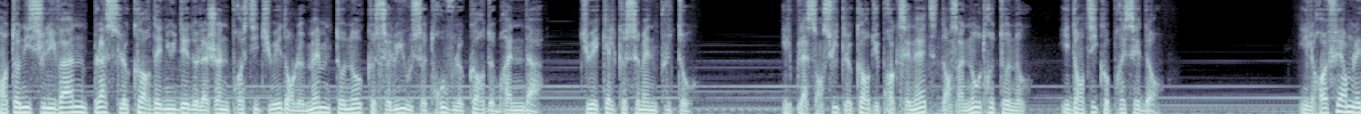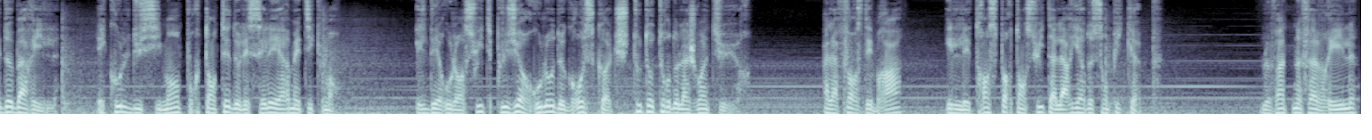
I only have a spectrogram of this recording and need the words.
Anthony Sullivan place le corps dénudé de la jeune prostituée dans le même tonneau que celui où se trouve le corps de Brenda, tué quelques semaines plus tôt. Il place ensuite le corps du proxénète dans un autre tonneau, identique au précédent. Il referme les deux barils et coule du ciment pour tenter de les sceller hermétiquement. Il déroule ensuite plusieurs rouleaux de gros scotch tout autour de la jointure. À la force des bras, il les transporte ensuite à l'arrière de son pick-up. Le 29 avril,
